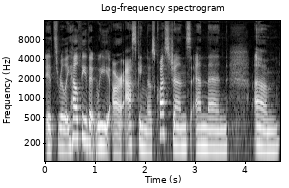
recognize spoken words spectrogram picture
it's really healthy that we are asking those questions and then. Um,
